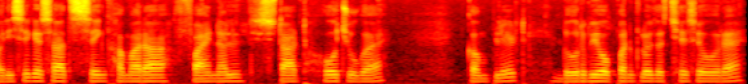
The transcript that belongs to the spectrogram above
और इसी के साथ सिंक हमारा फाइनल स्टार्ट हो चुका है। कंप्लीट डोर भी ओपन क्लोज अच्छे से हो रहा है।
